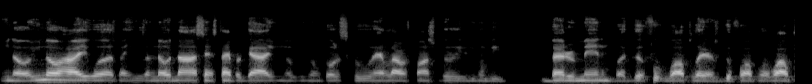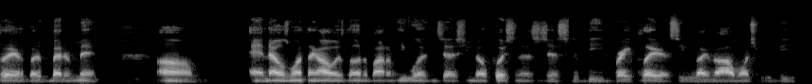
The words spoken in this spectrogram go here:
you know, you know how he was, man. He was a no nonsense type of guy. You know, we're gonna go to school, have a lot of responsibility. We're gonna be better men, but good football players, good football players, but better men. Um, and that was one thing I always loved about him. He wasn't just, you know, pushing us just to be great players. He was like, no, I want you to be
